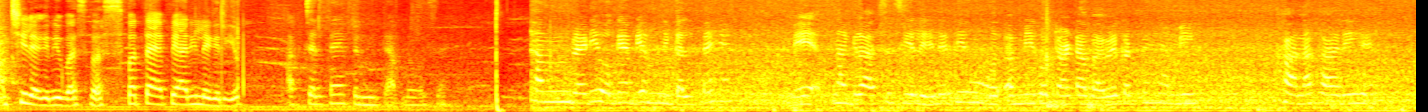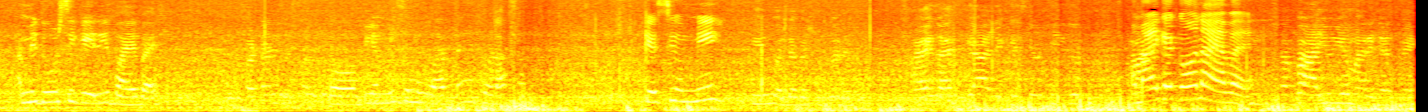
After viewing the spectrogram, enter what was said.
अच्छी लग रही हो, बस बस। पता है, प्यारी लग रही हो। अब चलते हैं, फिर मिलते हैं आप लोगों से। हम रेडी हो गए, अभी हम निकलते हैं। मैं अपना ग्लासेस ये ले लेती हूँ और अम्मी को टाटा बाय बाय करते हैं। अम्मी खाना खा रही है। अम्मी दूर से कह रही है बाय बाय तो अभी अम्मी से मिलवाते हैं थोड़ा सा। कैसी हो अम्मी हाय गाइस क्या हाल है? कैसे हो? ठीक हो? हमारे घर कौन आया हुआ है? सब आई हुई है हमारे घर में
